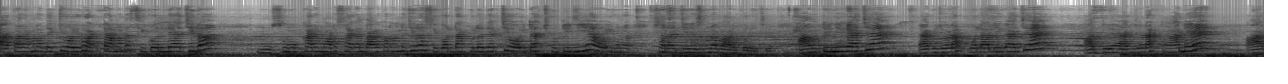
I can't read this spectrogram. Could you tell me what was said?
তারপর আমরা দেখছি ওই ঘরটা আমাদের শিকল দেওয়া ছিল। সুমুখারে মোটর সাইকেল দাঁড় করানো ছিল, শিকলটা খুলে দেখছি, ওইটা ছুটি নিয়ে ওইগুলো সোনার জিনিসগুলো বার করেছে। আংটি নিয়ে গেছে, এক জোড়া কোলালি গেছে, আর এক জোড়া কানে আর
